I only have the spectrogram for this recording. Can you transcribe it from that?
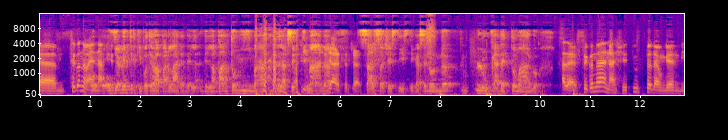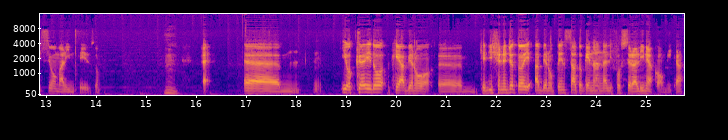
Um, secondo me, o- ovviamente, chi poteva parlare della, della pantomima della settimana certo, certo. salsa cestistica se non Luca detto mago. Allora, secondo me nasce tutto da un grandissimo malinteso. Mm. Eh, ehm, io credo che abbiano ehm, che gli sceneggiatori abbiano pensato che Nannali fosse la linea comica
